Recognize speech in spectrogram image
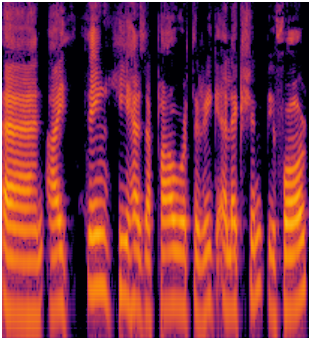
And I think he has a power to rig election before,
